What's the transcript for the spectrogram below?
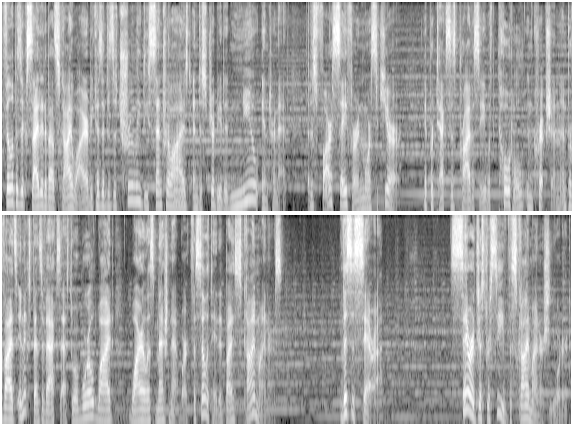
Philip is excited about Skywire because it is a truly decentralized and distributed new internet that is far safer and more secure. It protects his privacy with total encryption and provides inexpensive access to a worldwide wireless mesh network facilitated by SkyMiners. This is Sarah. Sarah just received the SkyMiner she ordered.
